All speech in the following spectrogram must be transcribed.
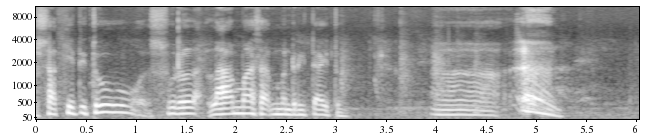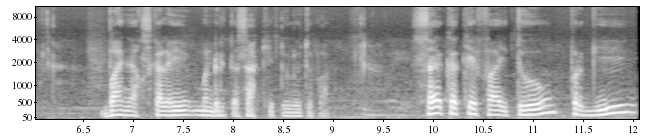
sakit itu sudah lama saya menderita itu. Uh, banyak sekali menderita sakit dulu tuh, Pak saya ke Kefa itu pergi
